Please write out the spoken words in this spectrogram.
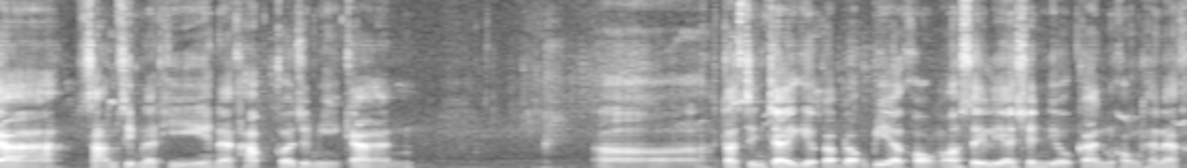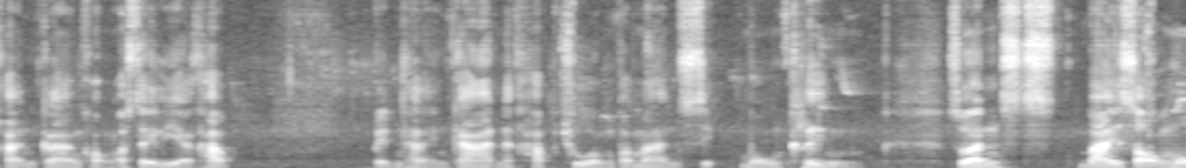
กา30 นาทีนะครับ ก็จะมีการตัดสินใจเกี่ยวกับดอกเบี้ยของออสเตรเลีย เช่นเดียวกันของธนาคารกลางของออสเตรเลียครับ เป็นแถลงการนะครับ ช่วงประมาณ 10 โมงครึ่ง ส่วนบ่าย2โม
